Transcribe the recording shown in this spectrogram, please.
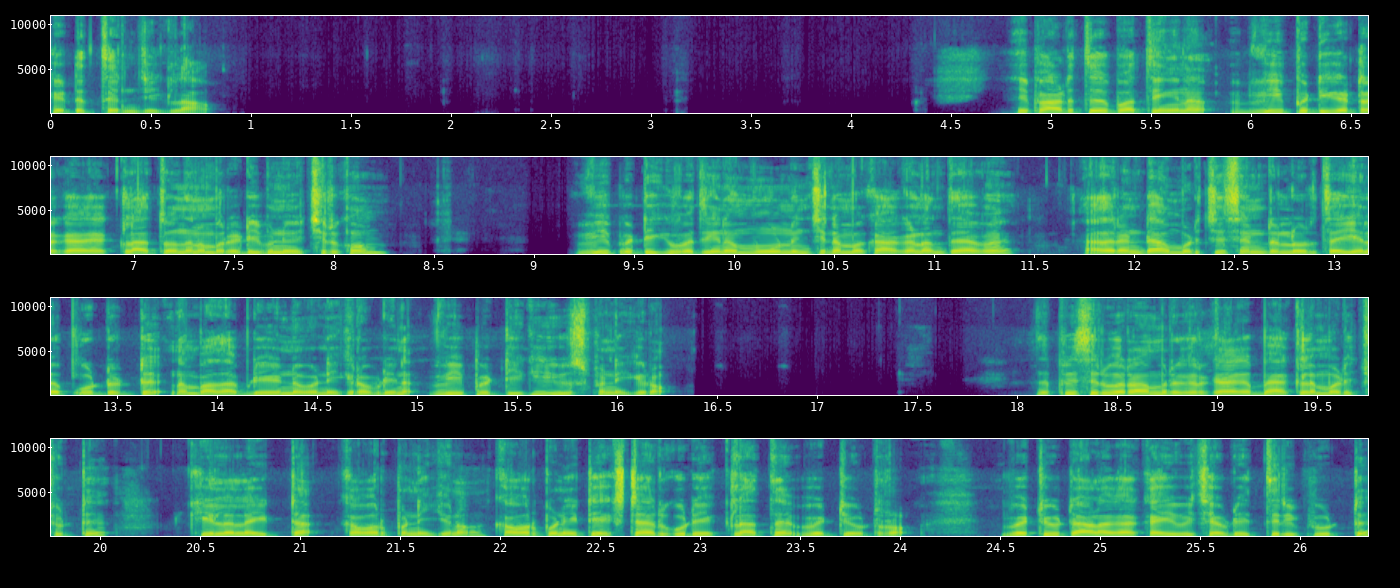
கேட்டு தெரிஞ்சுக்கலாம். இப்போ அடுத்தது பார்த்தீங்கன்னா வீ பெட்டி கட்டுறதுக்காக கிளாத் வந்து நம்ம ரெடி பண்ணி வச்சுருக்கோம். வி பட்டிக்கு பார்த்தீங்கன்னா மூணு இன்ச்சு நமக்கு அகலம் தேவை. அதை ரெண்டாக முடித்து சென்ட்ரல் ஒரு தையலை போட்டுட்டு நம்ம அதை அப்படியே என்ன பண்ணிக்கிறோம் அப்படின்னா வி யூஸ் பண்ணிக்கிறோம். இந்த பிசிறு வராமல் இருக்கிறக்காக பேக்கில் மடிச்சு விட்டு கீழே லைட்டாக கவர் பண்ணிக்கிறோம். கவர் பண்ணிவிட்டு எக்ஸ்ட்ரா இருக்கக்கூடிய கிளாத்தை வெட்டி விட்டுறோம். வெட்டி விட்டு அழகாக கை வச்சு அப்படியே திருப்பி விட்டு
